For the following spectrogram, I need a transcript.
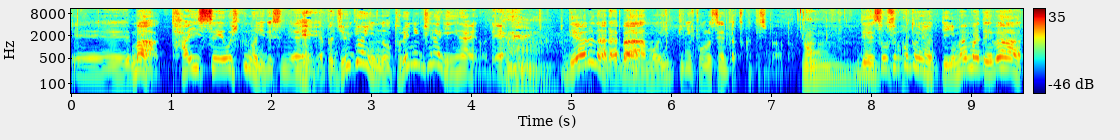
えーまあ、体制を引くのにですね、ええ。やっぱ従業員のトレーニングしなきゃいけないので、であるならば、もう一気にコールセンター作ってしまうと。で、そうすることによって、今までは、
